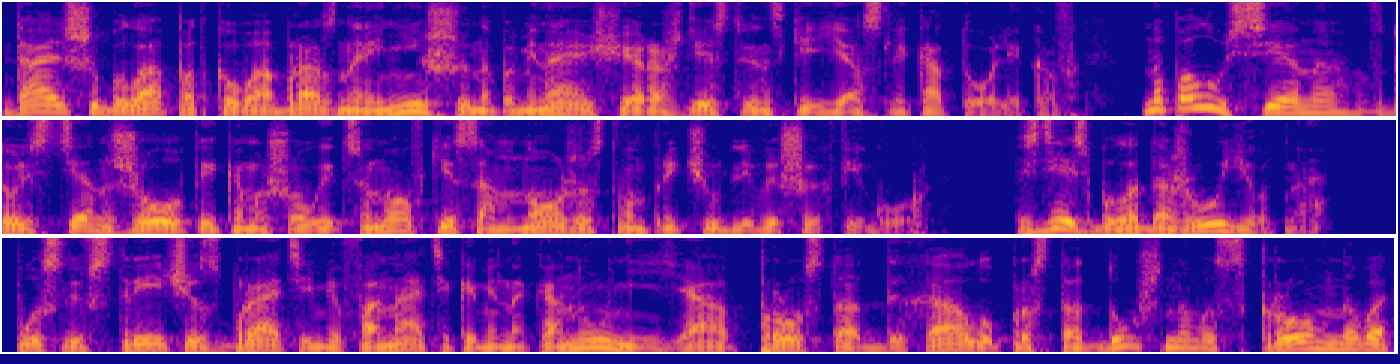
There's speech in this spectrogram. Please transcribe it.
Дальше была подковообразная ниша, напоминающая рождественские ясли католиков. На полу сена, вдоль стен желтые камышовые циновки со множеством причудливейших фигур. Здесь было даже уютно. После встречи с братьями-фанатиками накануне я просто отдыхал у простодушного, скромного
